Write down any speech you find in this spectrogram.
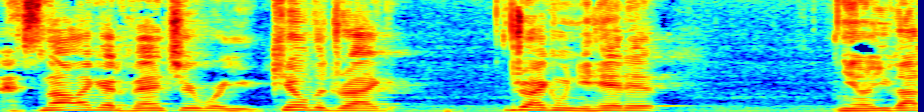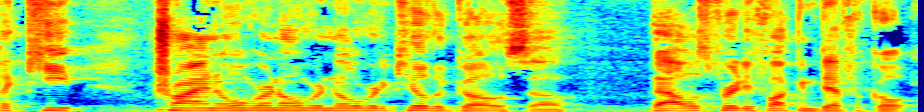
It's not like adventure where you kill the drag, dragon when you hit it. You know, you got to keep trying over and over and over to kill the ghost. So that was pretty fucking difficult.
